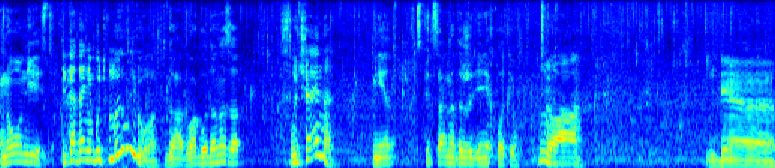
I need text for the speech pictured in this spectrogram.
Но он есть. Ты когда-нибудь мыл его? Да, два года назад. Случайно? Нет, специально даже денег платил. Да. Да.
